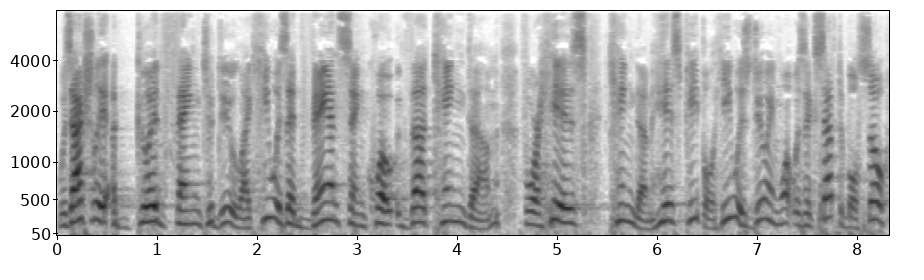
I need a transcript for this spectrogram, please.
was actually a good thing to do. Like he was advancing, quote, the kingdom for his kingdom, his people. He was doing what was acceptable. So,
